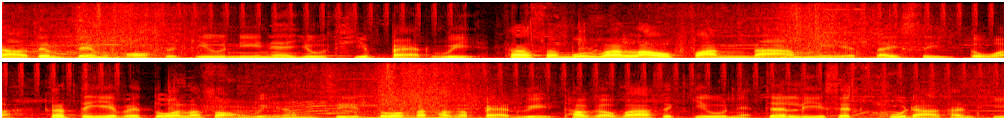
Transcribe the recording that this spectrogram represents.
ดาวเต็มๆของสกิลนี้เนี่ยอยู่ที่ 8 วิ ถ้าสมมุติว่าเราฟันดาเมจได้ 4 ตัว ก็ตีไปตัวละ 2 วินะผม4ตัวก็เท่ากับ 8 วิ เท่ากับว่าสกิลเนี่ยจะรีเซ็ตคูลดาวทันที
